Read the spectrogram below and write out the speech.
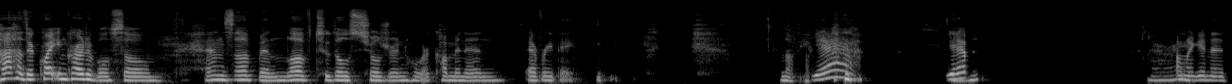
they're quite incredible. So hands up and love to those children who are coming in every day. love you. Yeah. Yep. Mhm. All right. Oh my goodness.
